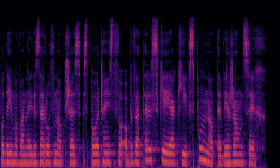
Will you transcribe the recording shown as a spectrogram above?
podejmowanych zarówno przez społeczeństwo obywatelskie, jak i wspólnotę wierzących.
